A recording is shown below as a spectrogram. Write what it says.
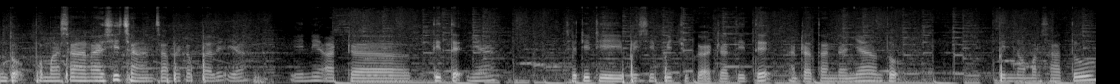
untuk pemasangan IC jangan sampai kebalik ya. Ini ada titiknya. Jadi di PCB juga ada titik ada tandanya untuk pin nomor satu.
